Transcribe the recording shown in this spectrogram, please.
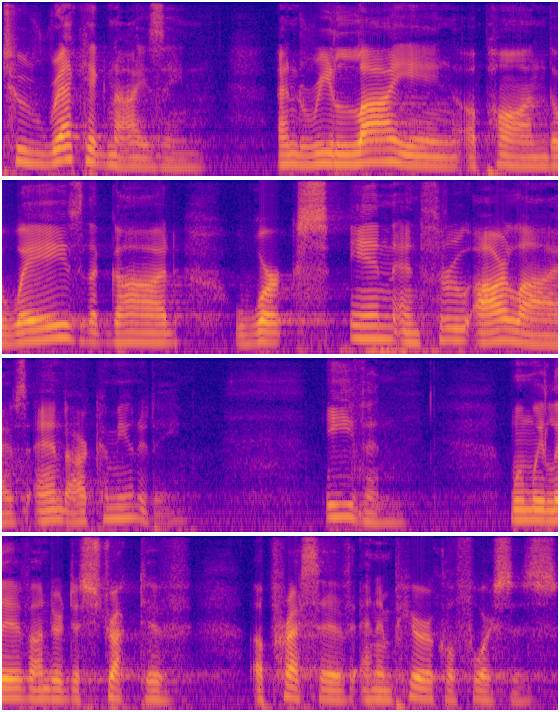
to recognizing and relying upon the ways that God works in and through our lives and our community, even when we live under destructive, oppressive, and empirical forces.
